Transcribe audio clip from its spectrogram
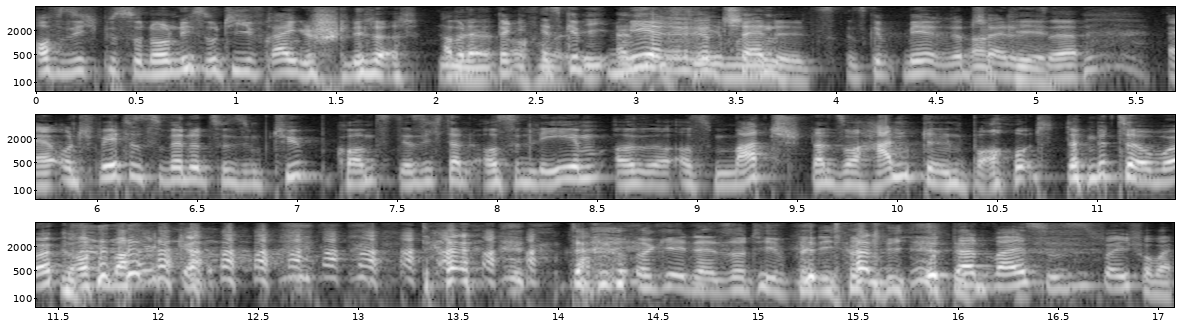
offensichtlich bist du noch nicht so tief reingeschlittert. Aber Ja, da, da, es gibt also mehrere immer- Channels. Es gibt mehrere Channels, ja. Okay. Äh, und spätestens, wenn du zu diesem Typ kommst, der sich dann aus Lehm, also aus Matsch, dann so Hanteln baut, damit er Workout machen kann, Okay, nein, so tief bin ich noch dann, nicht. dann weißt du, es ist völlig vorbei.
